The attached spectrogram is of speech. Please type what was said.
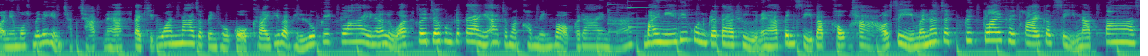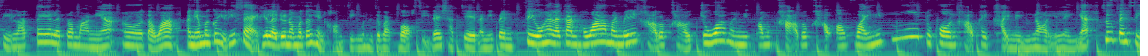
อันนี้มดไม่ได้เห็นชัดๆนะคะแต่คิดว่าน่าจะเป็นโทโกใครที่แบบเห็นรูปใกล้ๆนะหรือว่าเคยเจอคุณกระแตอย่างเงี้อาจจะมาคอมเมนต์บอกก็ได้นะ ใบนี้ที่คุณกระแตถือนะคะเป็นสีแบบขาวๆ สีมันน่าจะใกล้ๆคล้าย ๆ กับสีนัตตาสีลาเต้อะไรประมาณนี้เออแต่ว่าอันนี้มันก็อยู่ที่แสงที่อะไรด้วยเนาะมันต้องเห็นของจริงมันถึงจะแบบบอกสีได้ชัดเจน อันนี้เป็นฟิลให้ละกันเพราะว่ามันไม่ได้ขาวแบบขาวจั๊วมันมีความขาวแบบขาวออฟไว้นิดๆทุกคนขาวไข่ๆหน่อยๆอะไรเงี้ยซึ่งเป็นสี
